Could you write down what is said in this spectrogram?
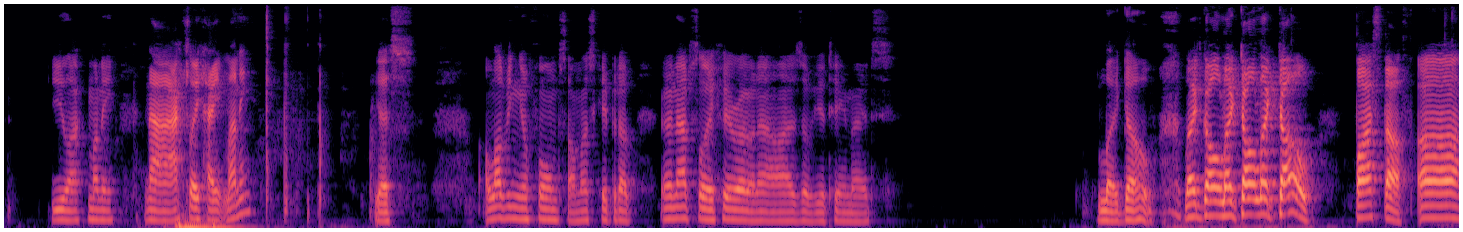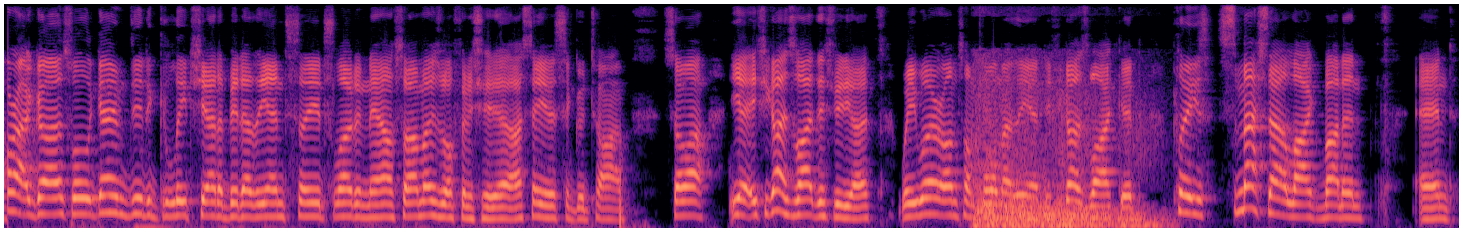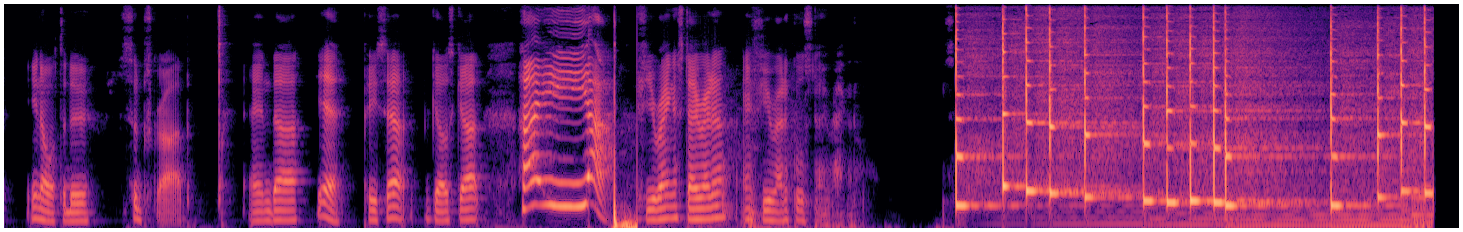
you like money. Nah, I actually hate money. Yes. I'm loving your form, son. Let's keep it up. You're an absolute hero in our eyes of your teammates. Let go. Let go, let go, let go! Buy stuff. Uh, Alright guys, well the game did glitch out a bit at the end. See, it's loading now, so I might as well finish it here. I see it's a good time. So, uh, yeah, if you guys like this video, we were on some form at the end. If you guys like it, please smash that like button. And you know what to do. Subscribe. And, uh, yeah, peace out, Girl Scout. Hey! If you're a stay radical. And if you're radical, stay radical.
